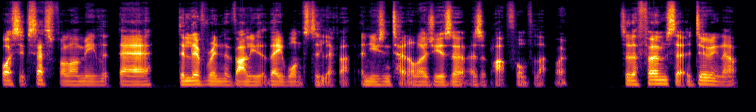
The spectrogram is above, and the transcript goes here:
By successful, I mean that they're delivering the value that they want to deliver and using technology as a as a platform for that work. So the firms that are doing that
